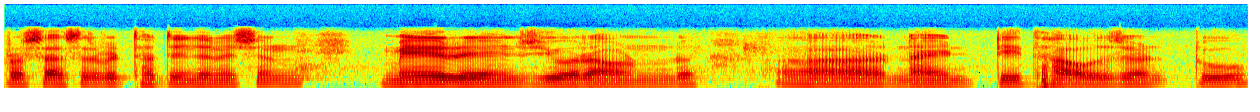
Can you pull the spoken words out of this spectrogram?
processor with 13th generation may range you around uh, 90,000 to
